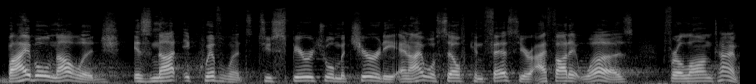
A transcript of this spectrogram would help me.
Bible knowledge is not equivalent to spiritual maturity, and I will self confess here, I thought it was for a long time.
